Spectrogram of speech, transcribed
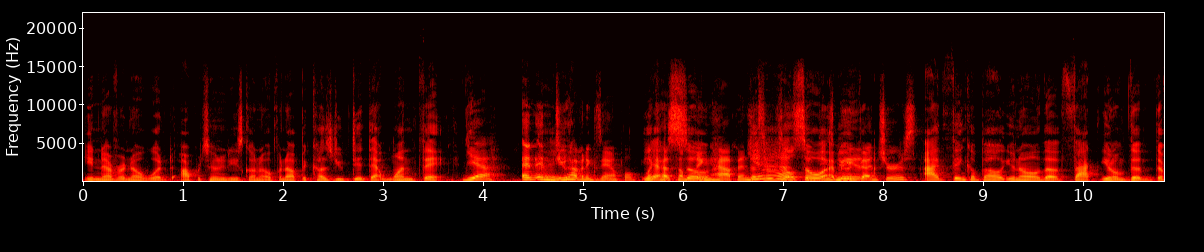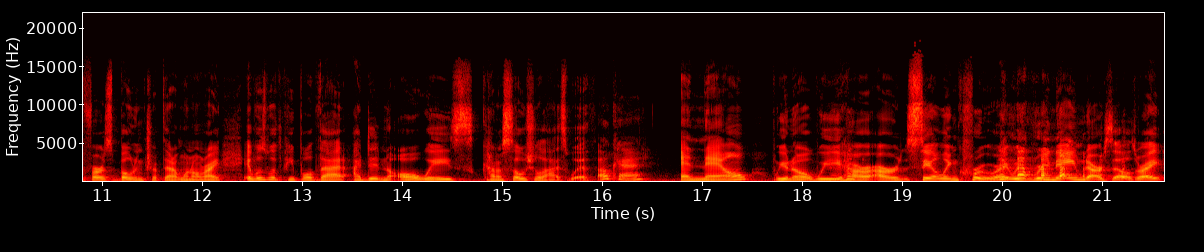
you never know what opportunity is going to open up because you did that one thing. yeah. And, and do you have an example? Like, Yeah, has something so- happened as a result so, of these I new mean, adventures? I think about, you know, the fact, you know, the the first boating trip that I went on, right? It was with people that I didn't always kind of socialize with. Okay. And now, you know, we are our sailing crew, right? We renamed ourselves, right?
